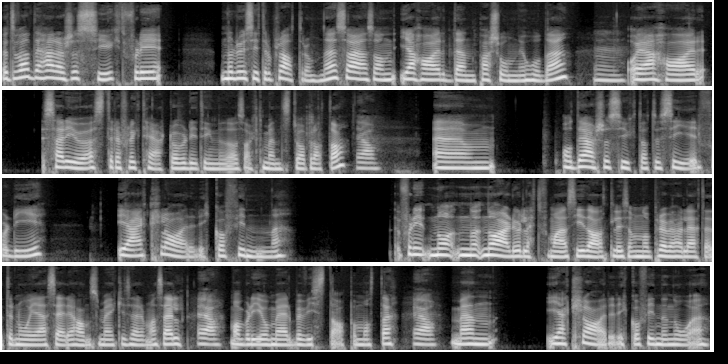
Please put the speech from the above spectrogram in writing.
Vet du hva, det her er så sykt, fordi når du sitter og prater om det, så er jeg sånn Jeg har den personen i hodet, og jeg har seriøst reflektert over de tingene du har sagt mens du har prata. Ja. Ehm, og det er så sykt at du sier, fordi jeg klarer ikke å finne Fordi nå, nå, nå er det jo lett for meg å si da, at liksom, nå prøver jeg å lete etter noe jeg ser i han som jeg ikke ser i meg selv. Ja. Man blir jo mer bevisst da, på en måte. Ja. Men jeg klarer ikke å finne noe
